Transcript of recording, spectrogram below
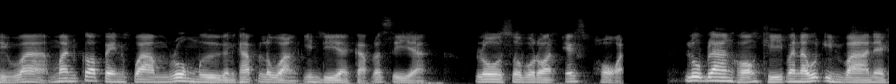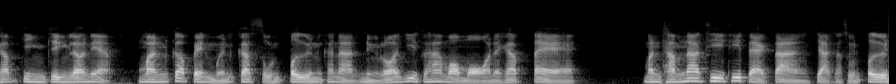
ถือว่ามันก็เป็นความร่วมมือกันครับระหว่างอินเดียกับรัสเซียโลโซบรอนเอ็กซ์พอร์ตรูปร่างของขีปนาวุธอินวาเนี่ยครับจริงๆแล้วเนี่ยมันก็เป็นเหมือนกระสุนปืนขนาด 125 มม นะครับ แต่มันทำหน้าที่ที่แตกต่างจากกระสุนปืน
